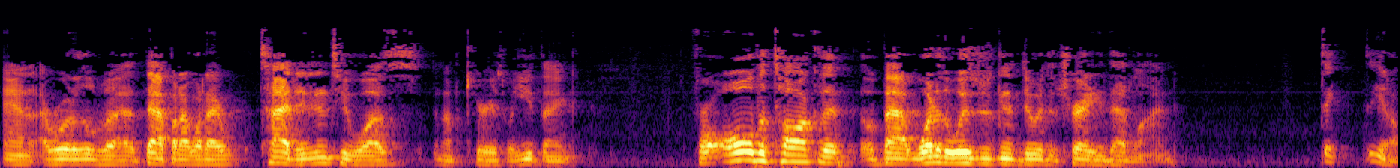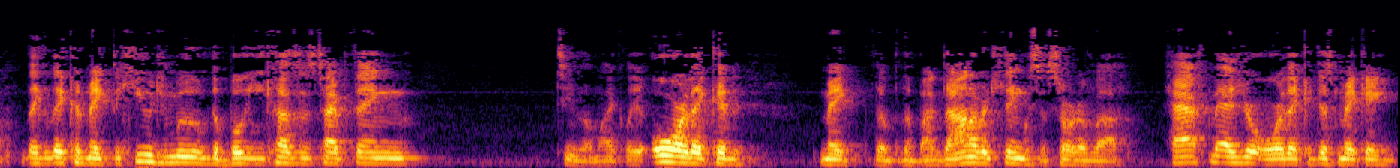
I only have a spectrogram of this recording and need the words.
and I wrote a little bit about that. But what I tied it into was, and I'm curious what you think. For all the talk that about what are the Wizards going to do at the trading deadline, they, you know, they they could make the huge move, the Boogie Cousins type thing. Seems unlikely, or they could make the the Bogdanovic thing, was a sort of a half measure, or they could just make a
